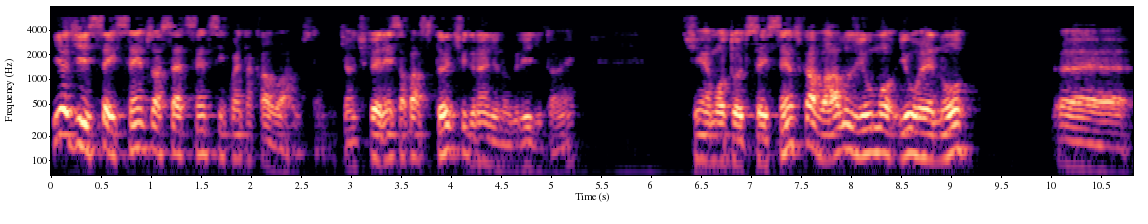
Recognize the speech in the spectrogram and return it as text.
Ia de 600 a 750 cavalos também. Tinha uma diferença bastante grande no grid também. Tinha motor de 600 cavalos e o, e o Renault é,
